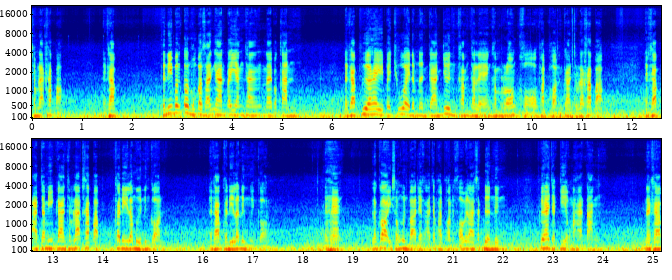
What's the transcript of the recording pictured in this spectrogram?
ชำระค่าปรับนะครับทีนี้เบื้องต้นผมประสานงานไปยังทางนายประกัน นะครับเพื่อให้ไปช่วยดำเนินการยื่นคำแถลงคำร้องขอผัดผ่อนการชำระค่าปรับนะครับ อาจจะมีการชำระค่าปรับคดีละหมื่นหนึ่งก่อนนะครับ คดีละหนึ่งหมื่นก่อนนะฮะแล้วก็อีกสองหมื่นบาทเนี่ยอาจจะผัดผ่อนขอเวลาสักเดือนหนึ่งเพื่อให้จักรีออกมาหาตังค์นะครับ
